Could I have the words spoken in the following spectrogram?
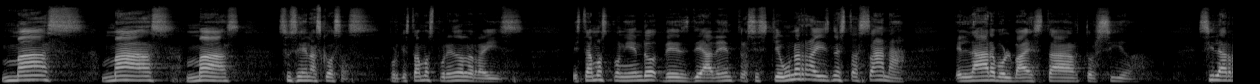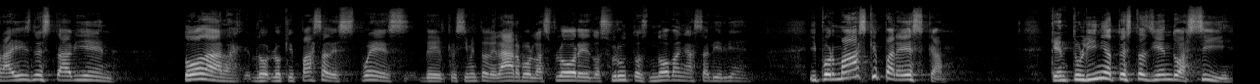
más, más, más suceden las cosas, porque estamos poniendo la raíz, estamos poniendo desde adentro. Si es que una raíz no está sana, el árbol va a estar torcido. Si la raíz no está bien, todo lo, lo, que pasa después del crecimiento del árbol, las flores, los frutos, no van a salir bien. Y por más que parezca que en tu línea tú estás yendo así.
